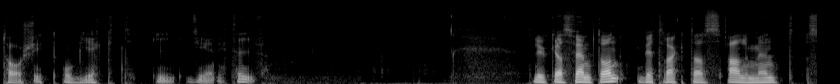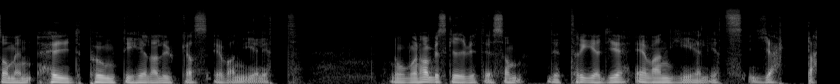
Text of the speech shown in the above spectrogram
tar sitt objekt i genitiv. Lukas 15 betraktas allmänt som en höjdpunkt i hela Lukas evangeliet. Någon har beskrivit det som det tredje evangeliets hjärta.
